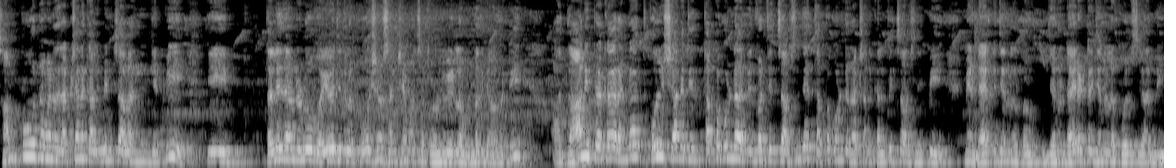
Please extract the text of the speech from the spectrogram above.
సంపూర్ణమైన రక్షణ కల్పించాలని చెప్పి ఈ తల్లిదండ్రులు వయోధికుల పోషణ సంక్షేమ చట్టం రెండు వేలలో ఉన్నది కాబట్టి దాని ప్రకారంగా పోలీస్ శాఖ దీన్ని తప్పకుండా నిర్వర్తించాల్సిందే తప్పకుండా రక్షణ కల్పించాల్సి చెప్పి మేము director general general director general police గారిని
